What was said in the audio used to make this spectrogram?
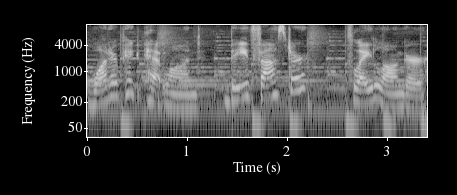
Waterpik Pet Wand. Bathe faster, play longer.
